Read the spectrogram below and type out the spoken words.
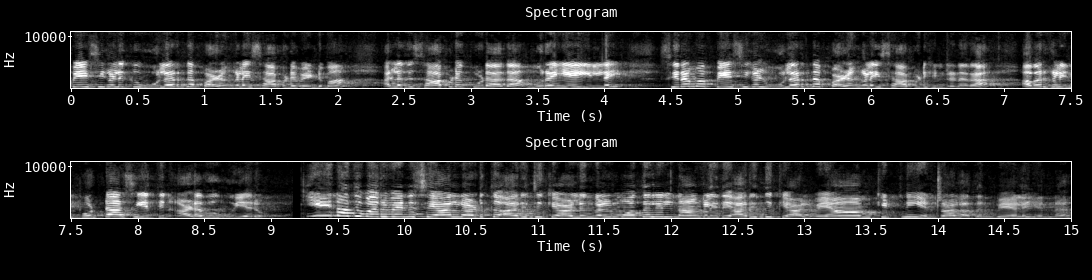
பேசிகளுக்கு உலர்ந்த பழங்களை சாப்பிட வேண்டுமா அல்லது சாப்பிடக்கூடாதா? முறையே இல்லை. சிரம பேசிகள் உலர்ந்த பழங்களை சாப்பிடுகின்றனரா? அவர்களின் பொட்டாசியத்தின் அளவு உயரும். ஏன் அது வருவேன்னு செயல் அடுத்து அறிந்து கேளுங்கள். முதலில் நாங்கள் இதை அறிந்து கேள்வியாம். கிட்னி என்றால் அதன் வேலை என்ன?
